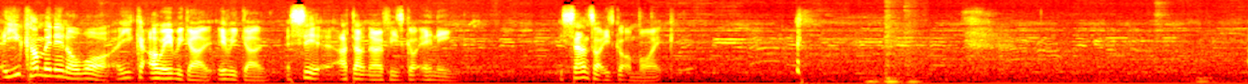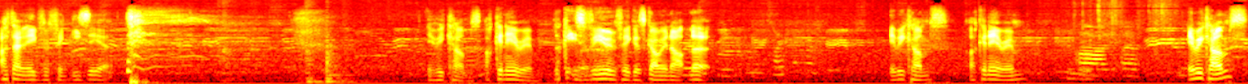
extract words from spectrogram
Are you coming in or what? Are you? oh, here we go. Here we go. See. I don't know if he's got any. It sounds like he's got a mic. I don't even think he's here. here he comes. I can hear him. Look at his viewing figures going up. Look. Here he comes. I can hear him. Uh, uh, Here he comes.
